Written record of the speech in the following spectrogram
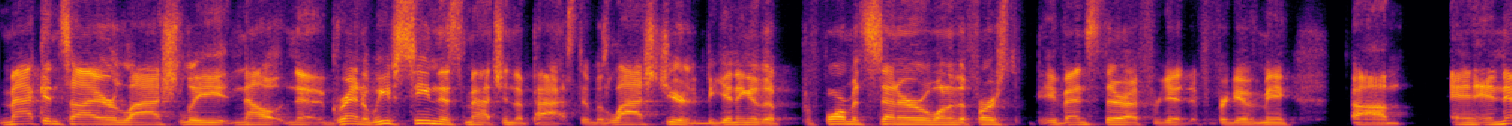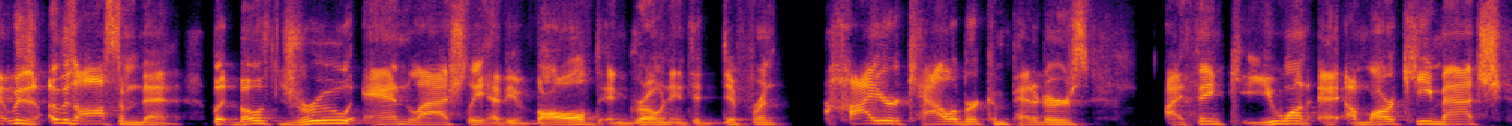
McIntyre, Lashley. Now, now, granted, we've seen this match in the past. It was last year, the beginning of the Performance Center, one of the first events there. I forget, forgive me. Um, and, and that was it was awesome then. But both Drew and Lashley have evolved and grown into different higher caliber competitors. I think you want a, a marquee match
